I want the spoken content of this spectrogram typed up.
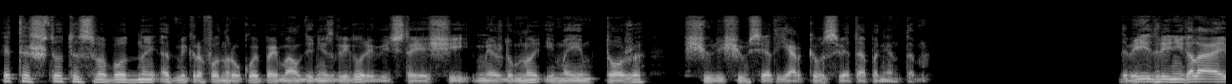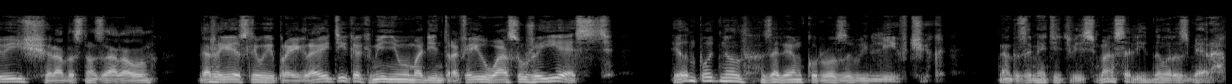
Это что-то свободной от микрофона рукой поймал Денис Григорьевич, стоящий между мной и моим тоже щурящимся от яркого света оппонентом. «Дмитрий Николаевич!» — радостно заорал он. «Даже если вы проиграете, как минимум один трофей у вас уже есть!» И он поднял за лямку розовый лифчик. Надо заметить, весьма солидного размера.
